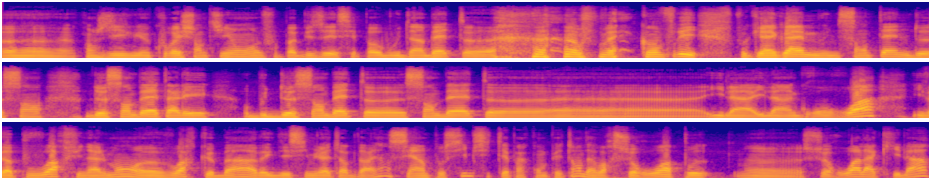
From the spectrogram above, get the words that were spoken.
euh, quand je dis court échantillon, faut pas abuser, c'est pas au bout d'un bête, euh, vous m'avez compris. Faut qu'il y ait quand même une centaine, 200, 200 bêtes. Allez, au bout de 200 bêtes, 100 bêtes, euh, il a, il a un gros roi. Il va pouvoir finalement euh, voir que bah avec des simulateurs de variance, c'est impossible si t'es pas compétent d'avoir ce roi, ce roi là qu'il a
